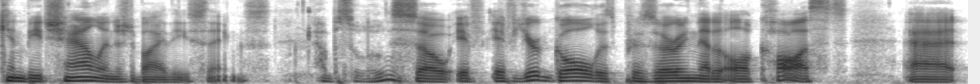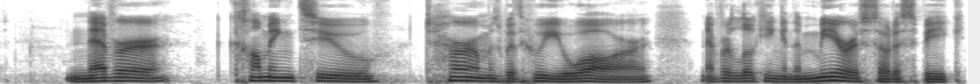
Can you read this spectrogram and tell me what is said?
can be challenged by these things. Absolutely. So if if your goal is preserving that at all costs, at never coming to terms with who you are, never looking in the mirror, so to speak,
